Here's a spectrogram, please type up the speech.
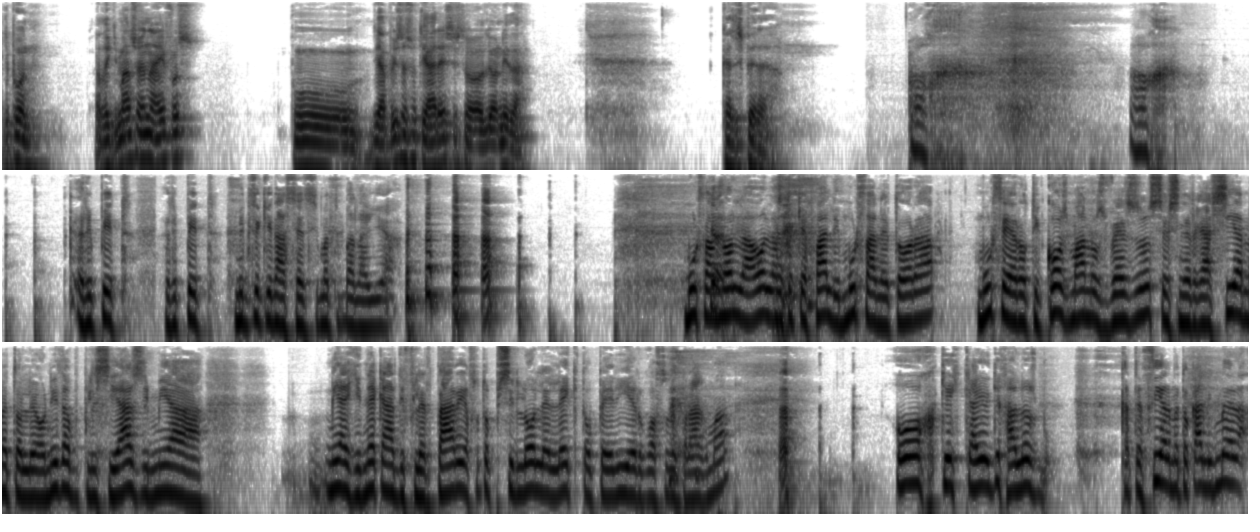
Λοιπόν, θα δοκιμάσω ένα ύφος που διαπίστωσα ότι αρέσει στο Λεωνίδα. Καλησπέρα. Οχ. Οχ. Repeat. Repeat. Μην ξεκινάς έτσι με την Παναγία. Μου ήρθαν όλα, όλα στο κεφάλι. Μου ήρθανε τώρα. Μου ήρθε ερωτικός Μάνος Βέζος σε συνεργασία με τον Λεωνίδα που πλησιάζει μια, μια γυναίκα να τη φλερτάρει. Αυτό το ψηλό λελέκι, το περίεργο αυτό το πράγμα. Όχ, και έχει καεί ο κεφαλός μου. Κατευθείαν με το καλημέρα.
